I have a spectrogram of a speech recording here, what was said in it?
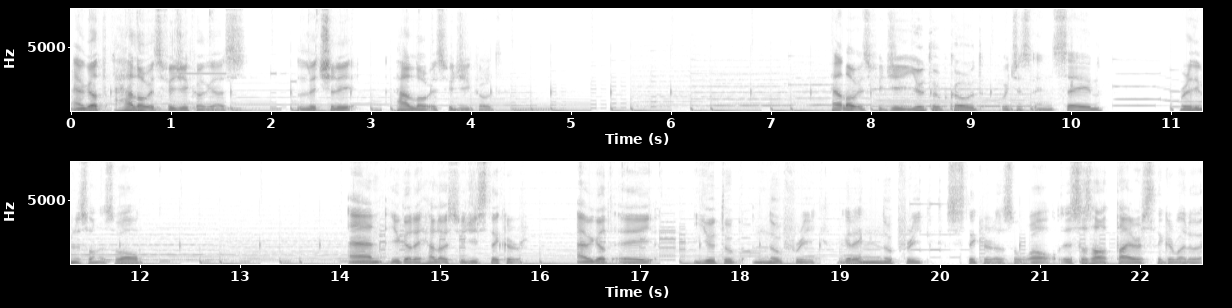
And we got hello it's Fiji code guys. Literally hello it's Fiji code. Hello it's Fiji YouTube code, which is insane. Redeem this one as well. And you got a hello Fiji sticker. And we got a YouTube Noob Freak. We got a Noob Freak sticker as well. This is our tire sticker by the way.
